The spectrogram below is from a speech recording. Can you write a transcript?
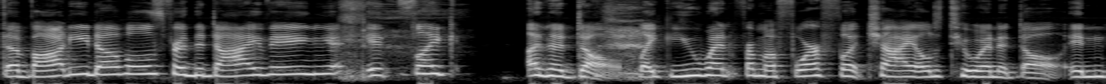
the body doubles for the diving, it's like an adult. Like you went from a four foot child to an adult in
